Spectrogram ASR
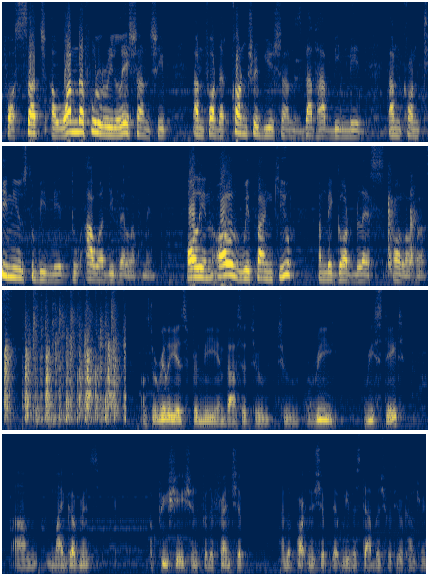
for such a wonderful relationship and for the contributions that have been made and continues to be made to our development. All in all, we thank you and may God bless all of us. Um, so it really is for me, Ambassador, to, to re, restate um, my government's appreciation for the friendship and the partnership that we've established with your country.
